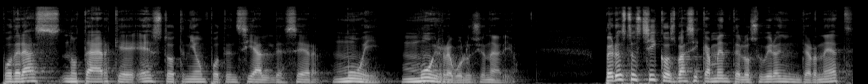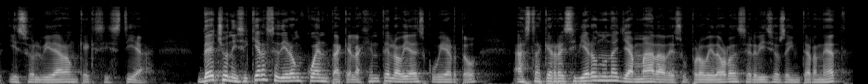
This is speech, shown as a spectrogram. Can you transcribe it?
Podrás notar que esto tenía un potencial de ser muy, muy revolucionario. Pero estos chicos básicamente lo subieron a internet y se olvidaron que existía. De hecho, ni siquiera se dieron cuenta que la gente lo había descubierto hasta que recibieron una llamada de su proveedor de servicios de Internet,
